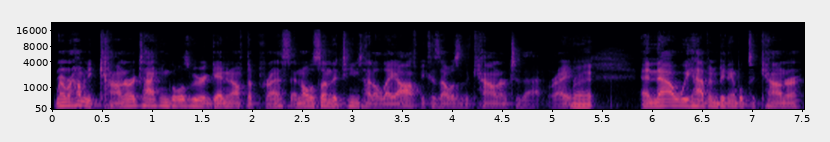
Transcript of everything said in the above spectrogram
remember how many counterattacking goals we were getting off the press? And all of a sudden the teams had to lay off because that was the counter to that, right? Right. And now we haven't been able to counter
